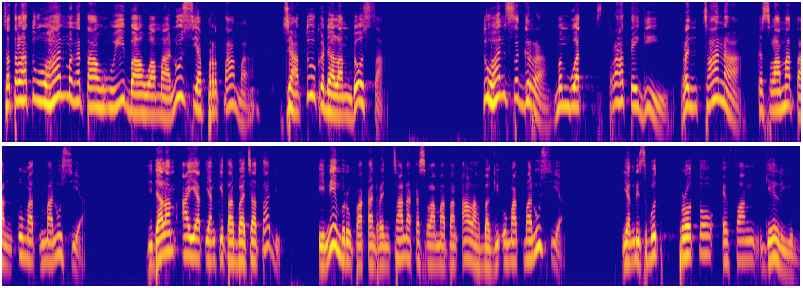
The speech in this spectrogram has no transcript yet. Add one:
Setelah Tuhan mengetahui bahwa manusia pertama jatuh ke dalam dosa, Tuhan segera membuat strategi, rencana keselamatan umat manusia. Di dalam ayat yang kita baca tadi, ini merupakan rencana keselamatan Allah bagi umat manusia yang disebut proto-evangelium.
